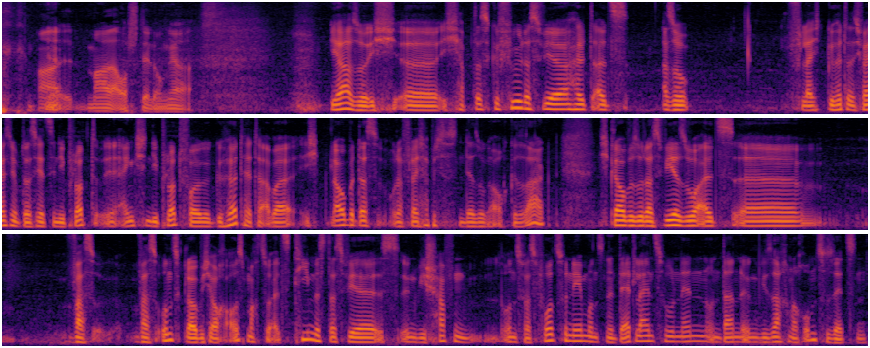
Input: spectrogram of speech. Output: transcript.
Mal, Malausstellung, ja. Ja, also ich, äh, ich habe das Gefühl, dass wir halt als, also vielleicht gehört das, ich weiß nicht, ob das jetzt in die Plot, äh, eigentlich in die Plotfolge gehört hätte, aber ich glaube, dass, oder vielleicht habe ich das in der sogar auch gesagt, ich glaube so, dass wir so als, äh, was, was uns, glaube ich, auch ausmacht, so als Team, ist, dass wir es irgendwie schaffen, uns was vorzunehmen, uns eine Deadline zu nennen und dann irgendwie Sachen auch umzusetzen.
